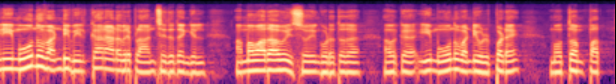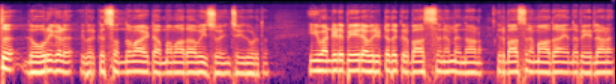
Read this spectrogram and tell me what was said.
ഇനി മൂന്ന് വണ്ടി വിൽക്കാനാണ് അവർ പ്ലാൻ ചെയ്തതെങ്കിൽ അമ്മ മാതാവും ഈശോയും കൊടുത്തത് അവർക്ക് ഈ മൂന്ന് വണ്ടി ഉൾപ്പെടെ മൊത്തം പത്ത് ലോറികൾ ഇവർക്ക് സ്വന്തമായിട്ട് അമ്മമാതാവ് ഈശോയും ചെയ്തു കൊടുത്തു. ഈ വണ്ടിയുടെ പേര് അവരിട്ടത് കൃപാസനം എന്നാണ്. കൃപാസന മാത എന്ന പേരിലാണ്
